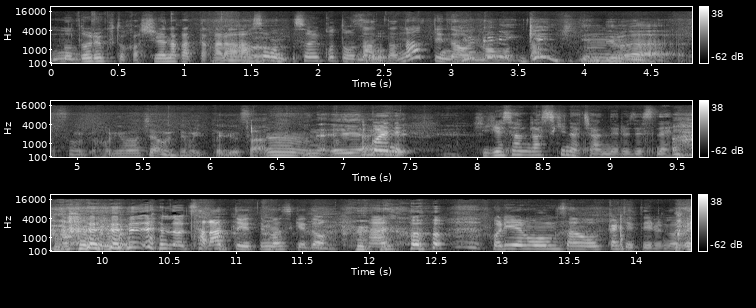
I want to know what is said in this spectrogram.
の努力とか知らなかったから、うん。あそうそういうことなんだなっていうのは思った。現時点では、そのホリモンチャームでも言ったけどさ、うん。みんな AI これねヒゲさんが好きなチャンネルですね。あのさらっと言ってますけどあのホリエモンさんを追っかけてるので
